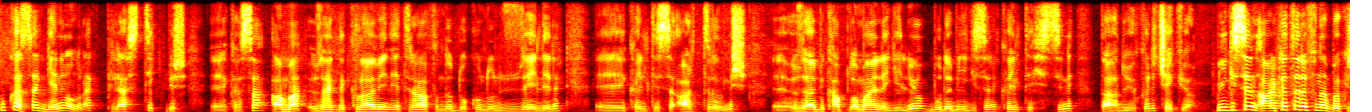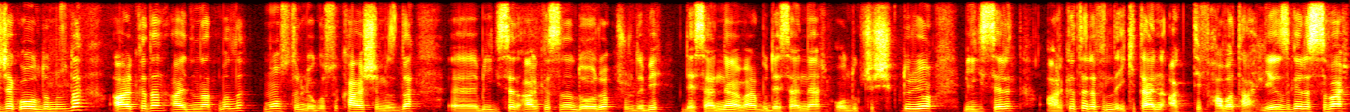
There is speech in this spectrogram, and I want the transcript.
Bu kasa genel olarak plastik bir e, kasa ama özellikle klavyenin etrafında dokunduğunuz yüzeylerin e, kalitesi arttırılmış. E, özel bir kaplamayla geliyor. Bu da bilgisayarın kalite hissini daha da yukarı çekiyor. Bilgisayarın arka tarafına bakacak olduğumuzda arkadan aydınlatmalı Monster logosu karşımızda. E, bilgisayarın arkasına doğru şurada bir desenler var. Bu desenler oldukça şık duruyor. Bilgisayarın arka tarafında iki tane aktif hava tahliye ızgarası var.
